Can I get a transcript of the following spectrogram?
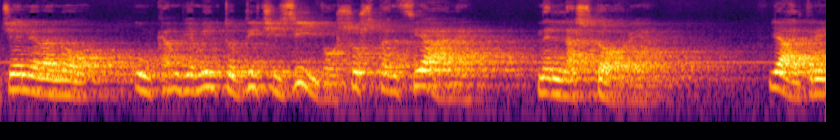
generano un cambiamento decisivo, sostanziale nella storia. Gli altri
